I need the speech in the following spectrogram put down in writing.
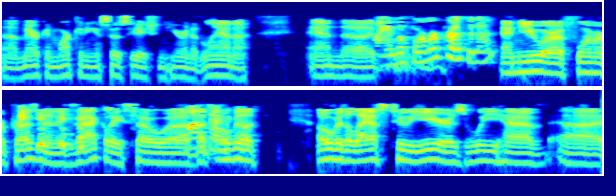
uh, American Marketing Association here in Atlanta, and uh, I am a former president. And you are a former president, exactly. So, uh, but over ago. the over the last two years, we have uh,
